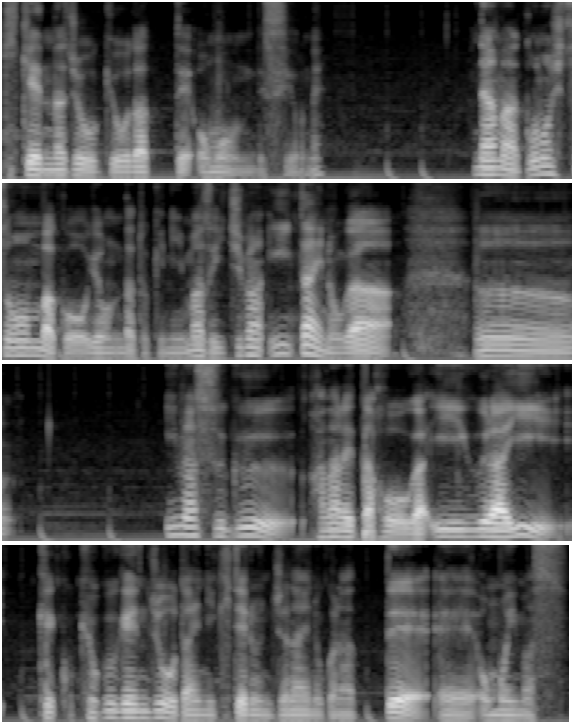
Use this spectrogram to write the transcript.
危険な状況だって思うんですよね。なまあこの質問箱を読んだ時にまず一番言いたいのがうーん今すぐ離れた方がいいぐらい結構極限状態に来てるんじゃないのかなって、えー、思います。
